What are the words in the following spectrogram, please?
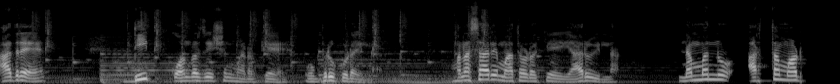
ಆದರೆ ಡೀಪ್ ಕಾನ್ವರ್ಸೇಷನ್ ಮಾಡೋಕ್ಕೆ ಒಬ್ಬರು ಕೂಡ ಇಲ್ಲ. ಮನಸಾರೆ ಮಾತಾಡೋಕ್ಕೆ ಯಾರೂ ಇಲ್ಲ. ನಮ್ಮನ್ನು ಅರ್ಥ ಮಾಡಿ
